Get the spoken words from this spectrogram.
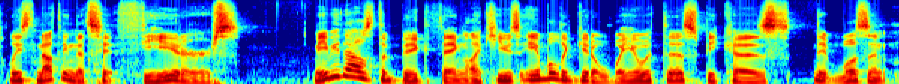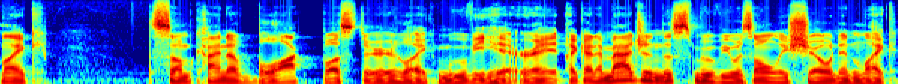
At least nothing that's hit theaters. Maybe that was the big thing. Like he was able to get away with this because it wasn't like some kind of blockbuster like movie hit, right? Like I'd imagine this movie was only shown in like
